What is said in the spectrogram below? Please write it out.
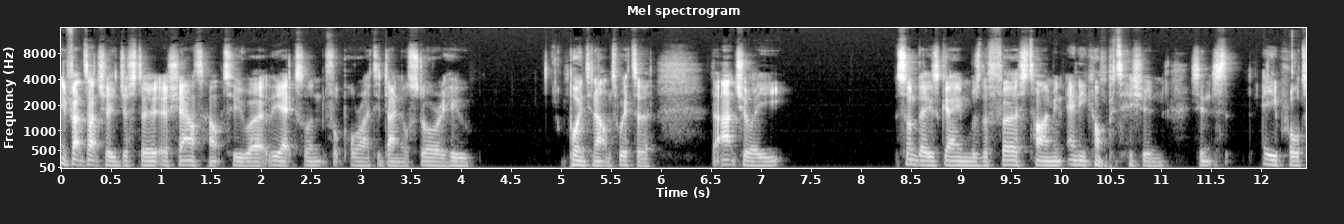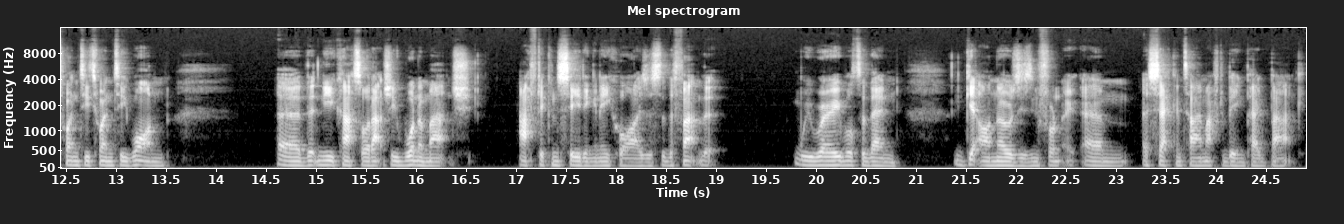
in fact, actually, just a, a shout out to uh, the excellent football writer Daniel Storey, who pointed out on Twitter that actually Sunday's game was the first time in any competition since April 2021 uh, that Newcastle had actually won a match after conceding an equaliser. So the fact that we were able to then get our noses in front um, a second time after being pegged back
